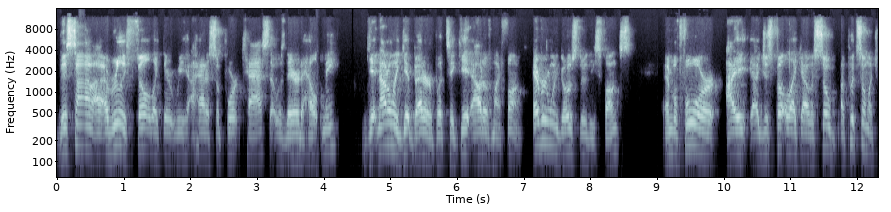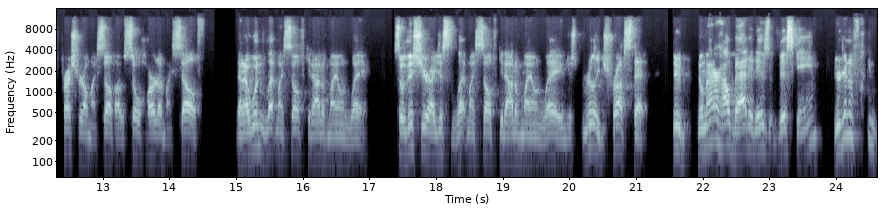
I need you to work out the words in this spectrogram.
this time, I really felt like there we I had a support cast that was there to help me get not only get better, but to get out of my funk. Everyone goes through these funks. And before I, I just felt like I was so, I put so much pressure on myself. I was so hard on myself that I wouldn't let myself get out of my own way. So this year, I just let myself get out of my own way and just really trust that, dude, no matter how bad it is this game, you're going to fucking,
